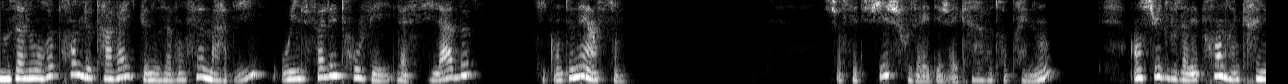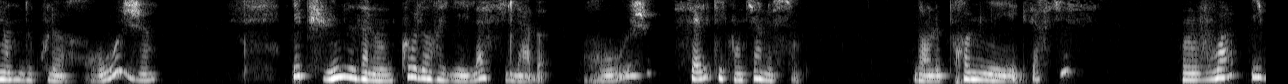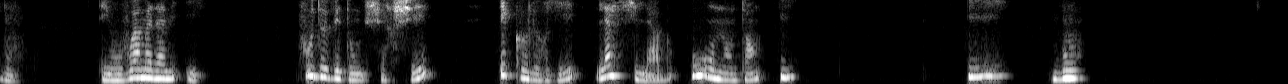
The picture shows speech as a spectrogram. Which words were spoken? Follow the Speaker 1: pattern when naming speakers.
Speaker 1: Nous allons reprendre le travail que nous avons fait mardi, où il fallait trouver la syllabe qui contenait un son. Sur cette fiche, vous allez déjà écrire votre prénom. Ensuite, vous allez prendre un crayon de couleur rouge. Et puis, nous allons colorier la syllabe rouge, celle qui contient le son. Dans le premier exercice, on voit hibou et on voit madame i. Vous devez donc chercher et colorier la syllabe où on entend i. I, bou.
